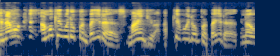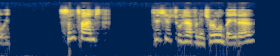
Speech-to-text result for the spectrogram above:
And I'm okay. I'm okay with open betas, mind you. I'm okay with open beta. You know, it, sometimes it's easier to have an internal beta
